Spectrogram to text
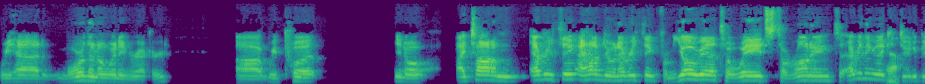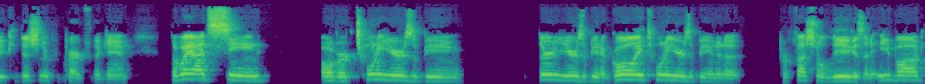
We had more than a winning record. Uh, we put you know, I taught them everything. I had them doing everything from yoga to weights to running to everything they could yeah. do to be conditioned and prepared for the game. The way I'd seen over 20 years of being, 30 years of being a goalie, 20 years of being in a professional league as an e-bug,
